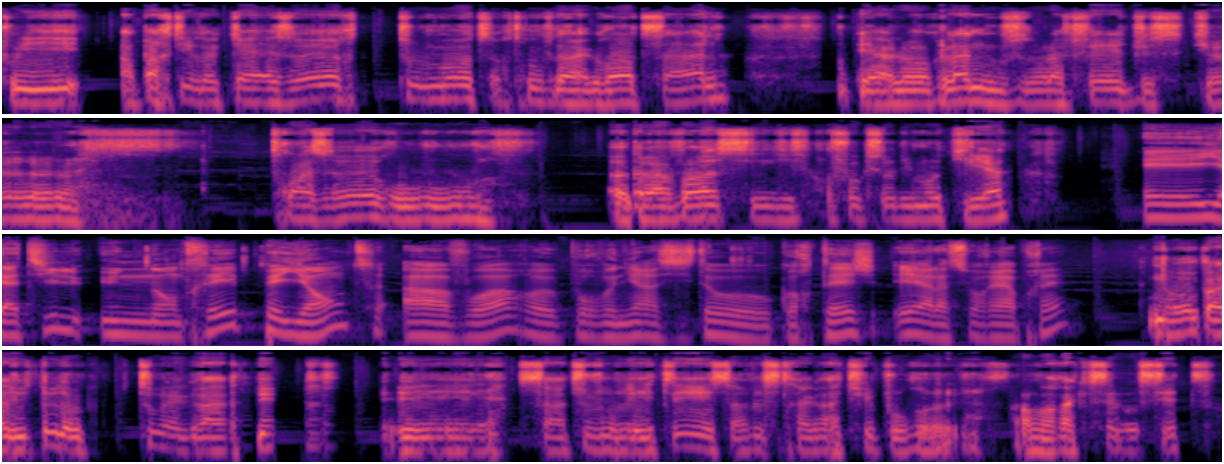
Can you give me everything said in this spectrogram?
Puis à partir de 15h, tout le monde se retrouve dans la grande salle. Et alors là, nous faisons la fête jusqu'à 3h ou un peu avant, si, en fonction du mot qu'il y a. Et y a-t-il une entrée payante à avoir euh, pour venir assister au cortège et à la soirée après? Non, pas du tout. Donc tout est gratuit. Et ça a toujours été et ça restera gratuit pour euh, avoir accès au site.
